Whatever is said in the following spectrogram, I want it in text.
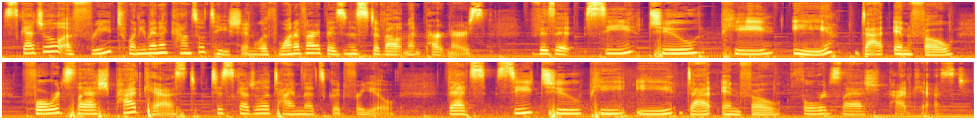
Schedule a free 20 minute consultation with one of our business development partners. Visit c2pe.info forward slash podcast to schedule a time that's good for you. That's c2pe.info forward slash podcast.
